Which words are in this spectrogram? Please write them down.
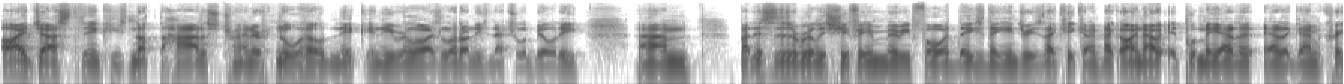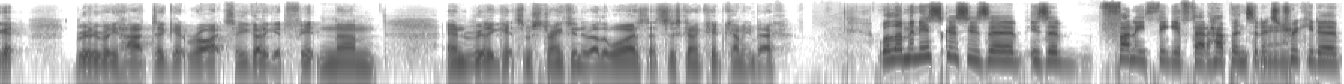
I just think he's not the hardest trainer in the world, Nick, and he relies a lot on his natural ability. Um, but this is a really shift for him moving forward. These knee injuries, they keep coming back. I know it put me out of the out of the game of cricket. Really, really hard to get right. So you got to get fit and um, and really get some strength into it. Otherwise, that's just going to keep coming back. Well, a meniscus is a is a funny thing if that happens, and it's Mm. tricky to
